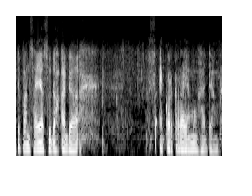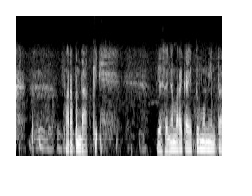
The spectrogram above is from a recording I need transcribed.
Depan saya sudah ada seekor kera yang menghadang para pendaki. Biasanya mereka itu meminta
